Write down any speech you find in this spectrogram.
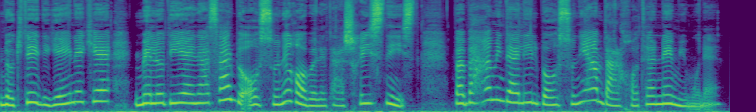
نکته دیگه اینه که ملودی این اثر به آسونی قابل تشخیص نیست و به همین دلیل به آسونی هم در خاطر نمیمونه.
